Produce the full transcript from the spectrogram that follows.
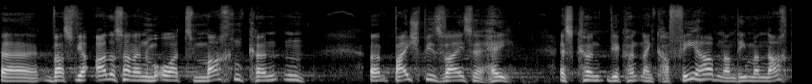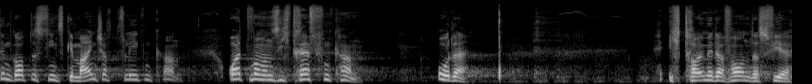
äh, was wir alles an einem Ort machen könnten. Äh, beispielsweise, hey, es könnt, wir könnten ein Café haben, an dem man nach dem Gottesdienst Gemeinschaft pflegen kann. Ort, wo man sich treffen kann. Oder ich träume davon, dass wir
